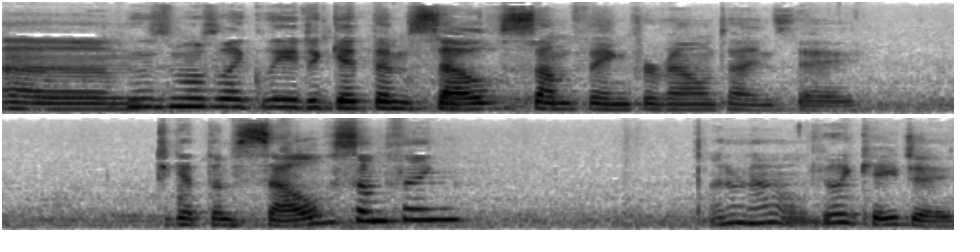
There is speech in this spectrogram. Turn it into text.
um, Who's most likely to get themselves something for Valentine's Day? to get themselves something? I don't know. I feel like KJ.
